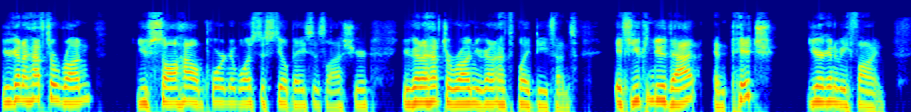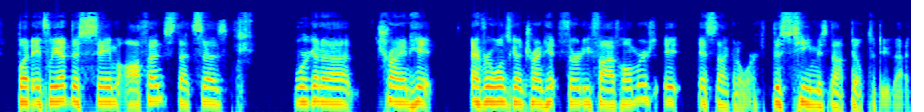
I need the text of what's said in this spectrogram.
you're going to have to run. You saw how important it was to steal bases last year. You're going to have to run, you're going to have to play defense. If you can do that and pitch, you're going to be fine. But if we have the same offense that says we're going to try and hit everyone's going to try and hit 35 homers, it, it's not going to work. This team is not built to do that.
